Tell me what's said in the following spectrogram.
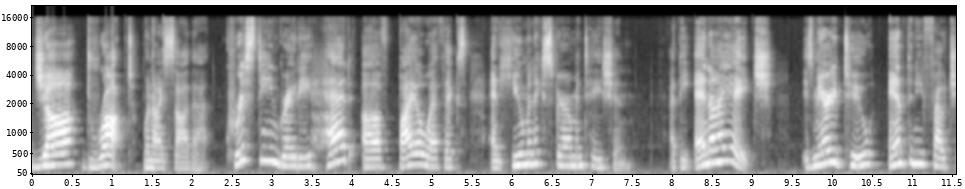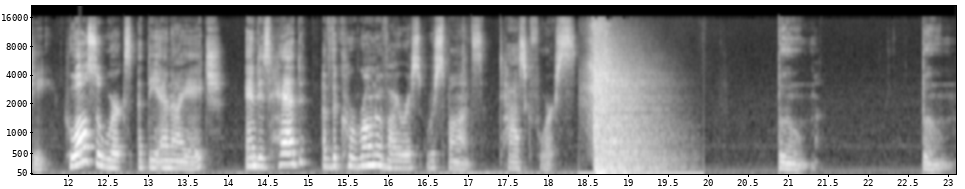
jaw dropped when I saw that. Christine Grady, head of bioethics and human experimentation at the NIH, is married to Anthony Fauci, who also works at the NIH and is head of the Coronavirus Response Task Force. Boom. Boom.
